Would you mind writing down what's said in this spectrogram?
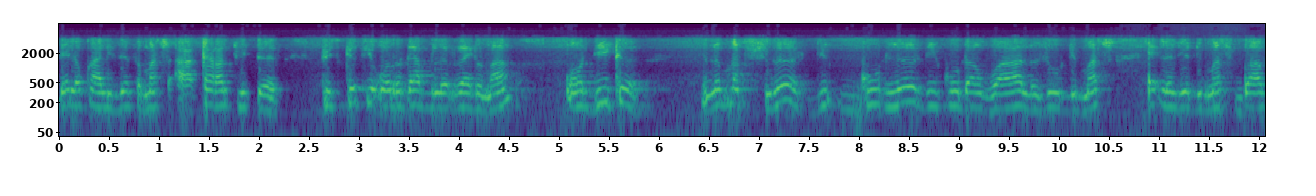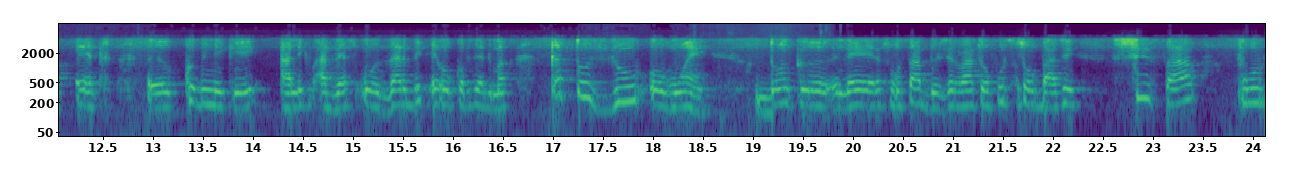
délocaliser ce match à 48 heures. Puisque si on regarde le règlement, on dit que le match, l'heure du coup, d'envoi, le jour du match et le lieu du match doivent être euh, communiqués à l'équipe adverse, aux arbitres et aux commissaires du match 14 jours au moins. Donc euh, les responsables de Génération Foot se sont basés sur ça pour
